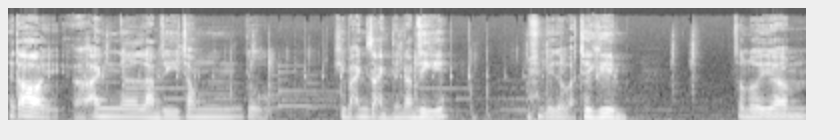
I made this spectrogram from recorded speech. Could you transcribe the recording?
người ta hỏi ờ, anh ờ, làm gì trong kiểu khi mà anh rảnh thì anh làm gì ấy. Bây giờ bảo chơi game. Xong rồi um,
